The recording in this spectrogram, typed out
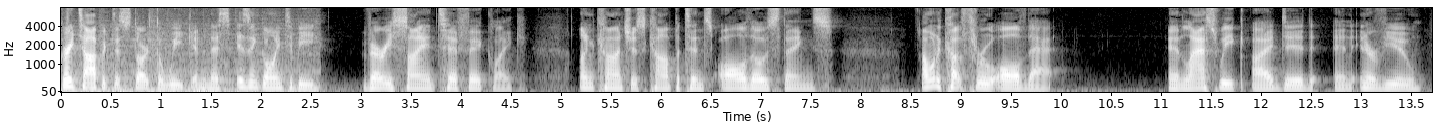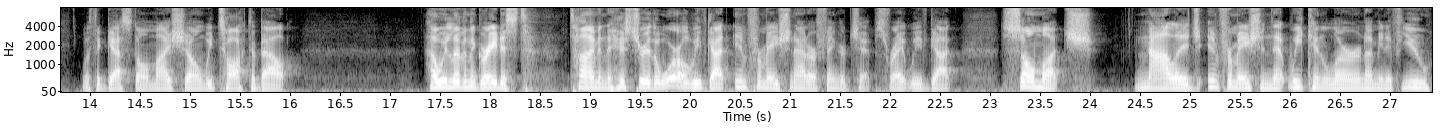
Great topic to start the week. And this isn't going to be very scientific, like unconscious competence, all those things. I want to cut through all of that. And last week, I did an interview with a guest on my show, and we talked about how we live in the greatest time in the history of the world. We've got information at our fingertips, right? We've got so much knowledge, information that we can learn. I mean, if you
